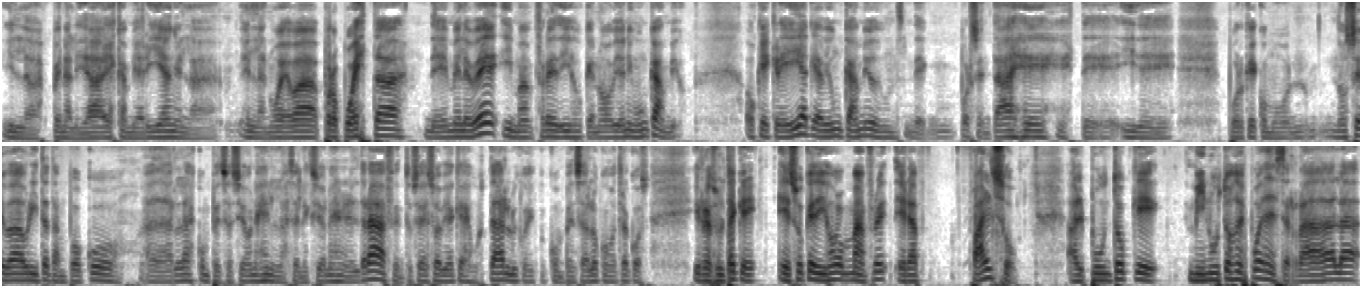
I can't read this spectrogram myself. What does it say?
y las penalidades cambiarían en la, en la nueva propuesta de MLB y Manfred dijo que no había ningún cambio o que creía que había un cambio de un, porcentaje este, y de porque como no se va ahorita tampoco a dar las compensaciones en las elecciones en el draft, entonces eso había que ajustarlo y compensarlo con otra cosa. Y resulta que eso que dijo Manfred era falso, al punto que minutos después de cerrada la,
